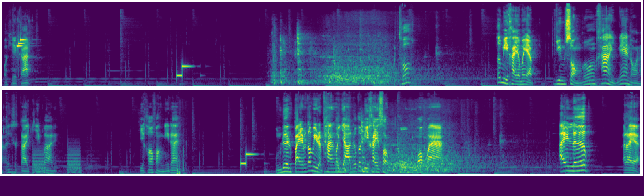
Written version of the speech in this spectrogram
โอเคการ์ด อ้ต้องมีใครเอามาแอบยืนส่องข้างๆอีกแน่นอนอะไอ้สไตล์เกมบ้าเนี่ยโอเคเข้าฝั่งนี้ได้ ผมเดินไปมันต้องมีแบบทางยาวๆแล้วก็มีใครส่องโผล่หัวออกมาไอเลิฟอะไรอะ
